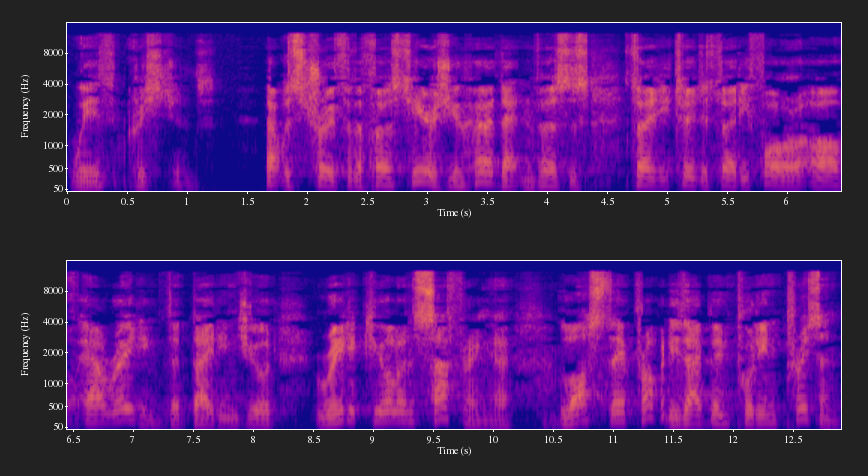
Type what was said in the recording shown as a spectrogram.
with Christians. That was true for the first hearers. You heard that in verses 32 to 34 of our reading, that they'd endured ridicule and suffering, uh, lost their property, they'd been put in prison.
